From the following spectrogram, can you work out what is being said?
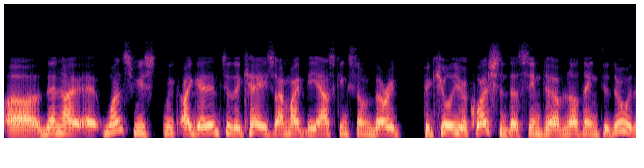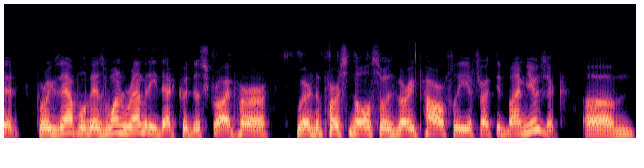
Uh, then I, uh, once we, we, I get into the case, I might be asking some very peculiar questions that seem to have nothing to do with it. For example, there's one remedy that could describe her, where the person also is very powerfully affected by music. Um,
